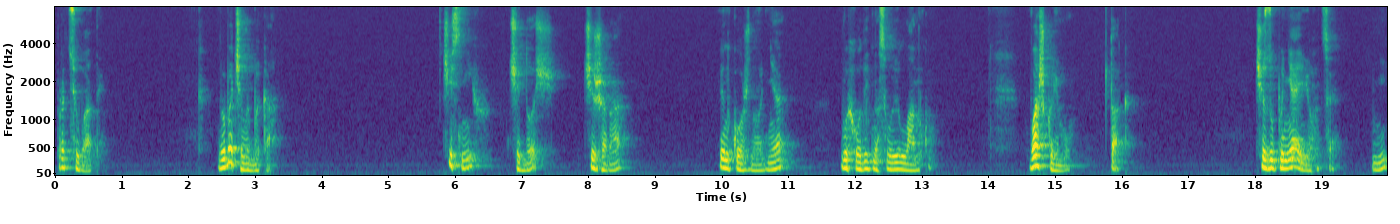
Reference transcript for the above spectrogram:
працювати. Ви бачили бика? Чи сніг, чи дощ, чи жара. Він кожного дня виходить на свою ланку. Важко йому? Так. Чи зупиняє його це? Ні.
